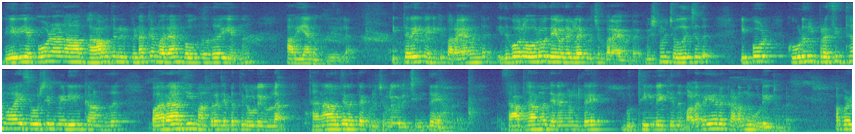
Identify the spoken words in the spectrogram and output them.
ദേവി എപ്പോഴാണ് ആ ഭാവത്തിനൊരു പിണക്കം വരാൻ പോകുന്നത് എന്ന് അറിയാനൊക്കുകയില്ല ഇത്രയും എനിക്ക് പറയാനുണ്ട്. ഇതുപോലെ ഓരോ ദേവതകളെ കുറിച്ചും പറയാനുണ്ട്. വിഷ്ണു ചോദിച്ചത് ഇപ്പോൾ കൂടുതൽ പ്രസിദ്ധമായി സോഷ്യൽ മീഡിയയിൽ കാണുന്നത് പരാഹി മന്ത്രജപത്തിലൂടെയുള്ള ധനാർജനത്തെക്കുറിച്ചുള്ള ഒരു ചിന്തയാണ്. സാധാരണ ജനങ്ങളുടെ ബുദ്ധിയിലേക്ക് ഇത് വളരെയേറെ കടന്നുകൂടിയിട്ടുണ്ട്. അപ്പോൾ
